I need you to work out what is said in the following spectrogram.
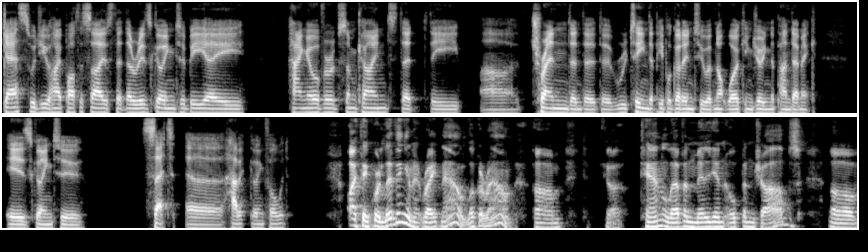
guess, would you hypothesize that there is going to be a hangover of some kind, that the uh, trend and the, the routine that people got into of not working during the pandemic is going to set a habit going forward? I think we're living in it right now. Look around. Um, uh, 10, 11 million open jobs. uh,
